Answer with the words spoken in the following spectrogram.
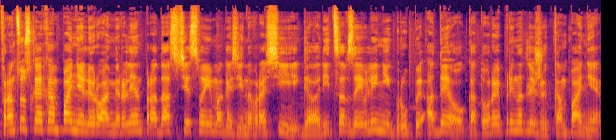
Французская компания Leroy Merlin продаст все свои магазины в России, говорится в заявлении группы Adeo, которой принадлежит компания.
